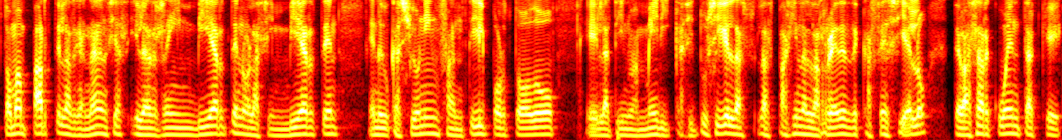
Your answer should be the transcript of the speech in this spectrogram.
toman parte de las ganancias y las reinvierten o las invierten en educación infantil por todo eh, Latinoamérica. Si tú sigues las, las páginas, las redes de Café Cielo, te vas a dar cuenta que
